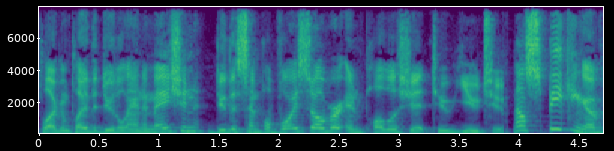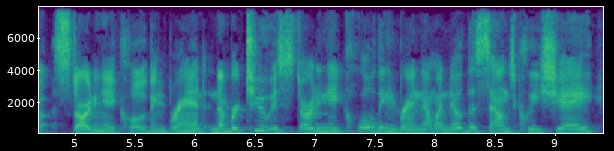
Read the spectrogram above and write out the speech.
plug and play the doodle animation, do the simple voiceover, and publish it to YouTube. Now, speaking of starting a clothing brand, number two is starting a clothing brand. Now, I know this sounds cliche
